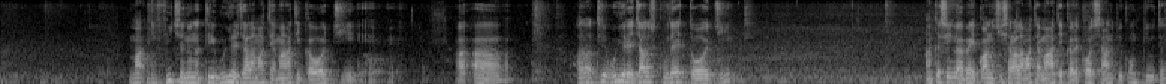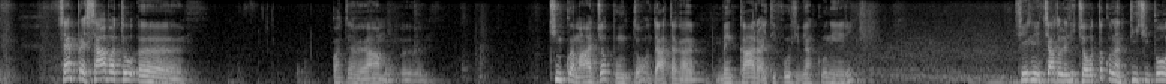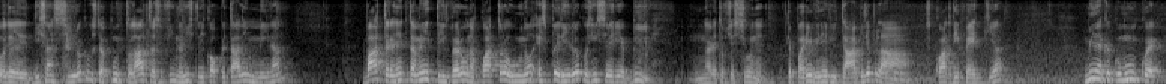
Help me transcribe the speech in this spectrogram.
ma difficile non attribuire già la matematica oggi, eh, a, a, a attribuire già lo scudetto oggi anche se vabbè, quando ci sarà la matematica le cose saranno più compiute. Sempre sabato, eh, quanti ne avevamo? Eh, 5 maggio, appunto, data ben cara ai tifosi bianconeri. Si era iniziato alle 18 con l'anticipo di San Siro, che visto appunto l'altra finalista di Coppa Italia in Milan, battere nettamente il Verona 4-1 e spedirlo così in Serie B una retrocessione che pareva inevitabile per la squadra di Pecchia. Milan che comunque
